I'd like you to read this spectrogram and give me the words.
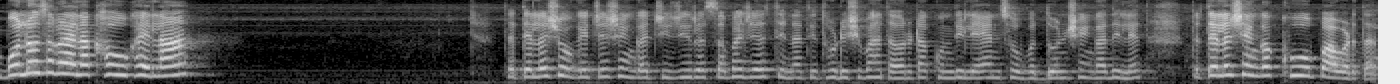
बोलव सगळ्याला खाऊ खायला. तर त्याला शेवग्याच्या शेंगाची जी रसभाजी असते ना ती थोडीशी भातावर टाकून दिली आहे आणि सोबत दोन शेंगा दिल्यात तर त्याला शेंगा खूप आवडतात.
